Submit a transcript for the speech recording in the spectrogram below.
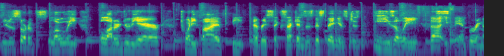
you're just sort of slowly fluttering through the air 25 feet every six seconds as this thing is just easily 30 feet. scampering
